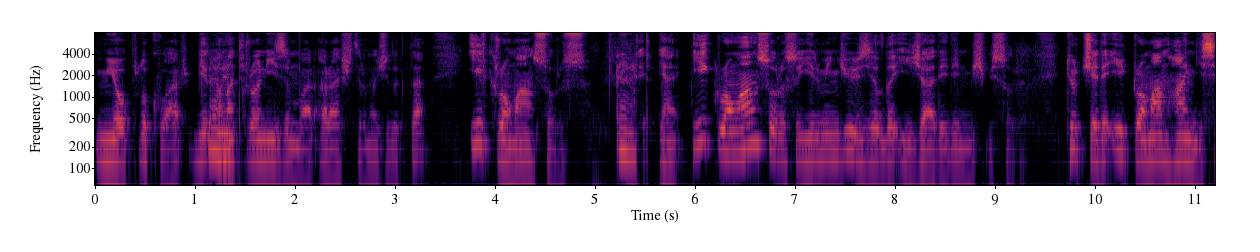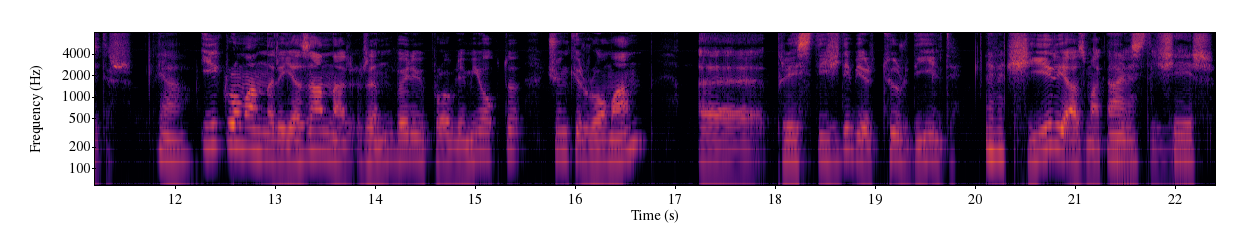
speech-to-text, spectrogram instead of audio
miyopluk var, bir evet. anakronizm var araştırmacılıkta. İlk roman sorusu. Evet. E, yani ilk roman sorusu 20. yüzyılda icat edilmiş bir soru. Türkçe'de ilk roman hangisidir? Ya. İlk romanları yazanların böyle bir problemi yoktu. Çünkü roman e, prestijli bir tür değildi. Evet. Şiir yazmak Aynen, prestijli. Şiir.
